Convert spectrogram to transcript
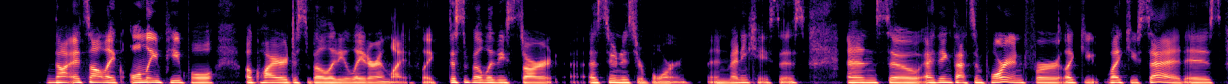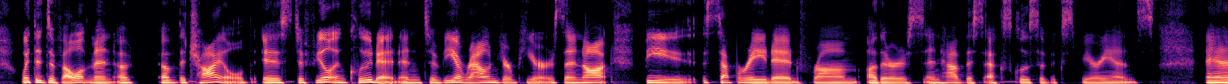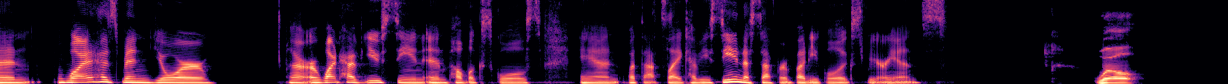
not it's not like only people acquire disability later in life. Like disabilities start as soon as you're born in many cases. And so i think that's important for like you like you said is with the development of of the child is to feel included and to be around your peers and not be separated from others and have this exclusive experience. And what has been your or what have you seen in public schools and what that's like? Have you seen a separate but equal experience? Well,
